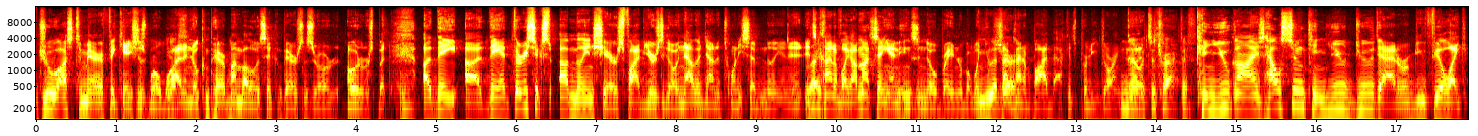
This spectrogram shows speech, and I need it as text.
drew us to Marriott Vacations Worldwide, yes. and no compare. My mother would say comparisons are odorous, but mm. uh, they uh, they had 36 uh, million shares five years ago, and now they're down to 27 million. It's right. kind of like I'm not saying anything's a no-brainer, but when you have sure. that kind of buyback, it's pretty darn good. No, it's attractive. Can you guys? How soon can you do that, or do you feel like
